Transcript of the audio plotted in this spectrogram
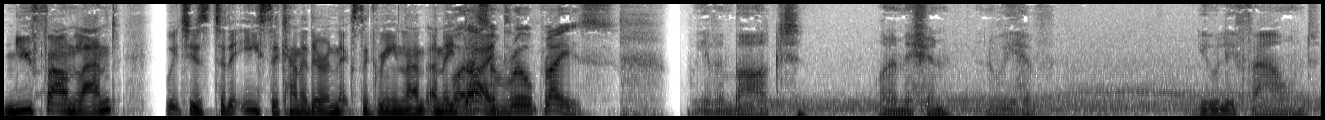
Newfoundland, which is to the east of Canada and next to Greenland, and they Well, died. that's a real place. We have embarked on a mission, and we have newly found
